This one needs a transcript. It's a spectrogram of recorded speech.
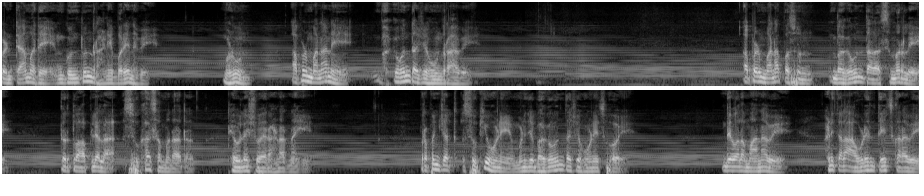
पण त्यामध्ये गुंतून राहणे बरे नव्हे. म्हणून आपण मनाने भगवंताचे होऊन राहावे. आपण मनापासून भगवंताला स्मरले तर तो आपल्याला सुखासमाधानात ठेवल्याशिवाय राहणार नाही. प्रपंचात सुखी होणे म्हणजे भगवंताचे होणेच होय. देवाला मानावे आणि त्याला आवडेल तेच करावे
